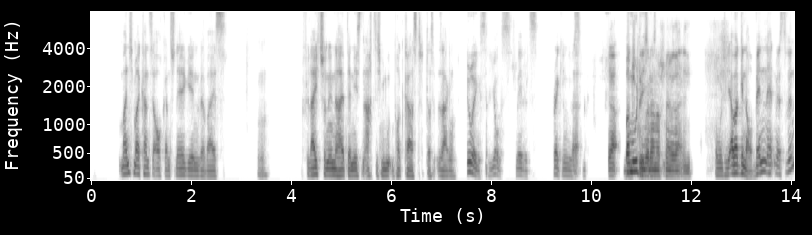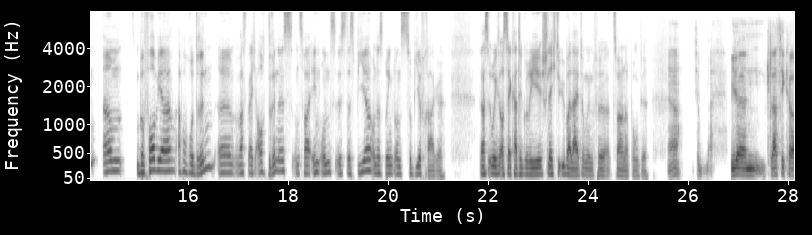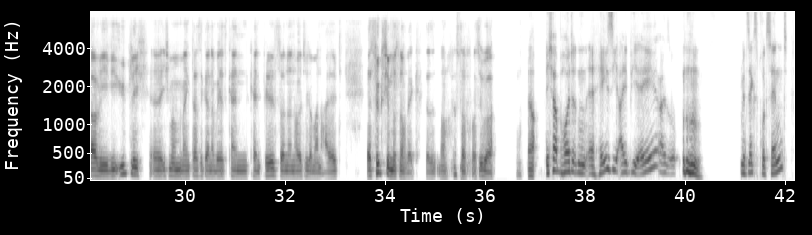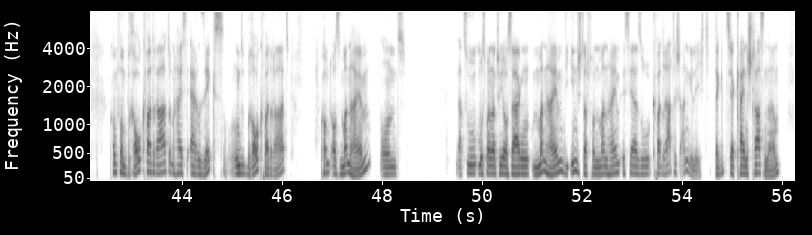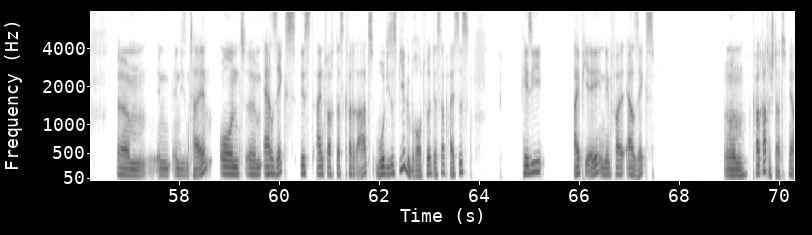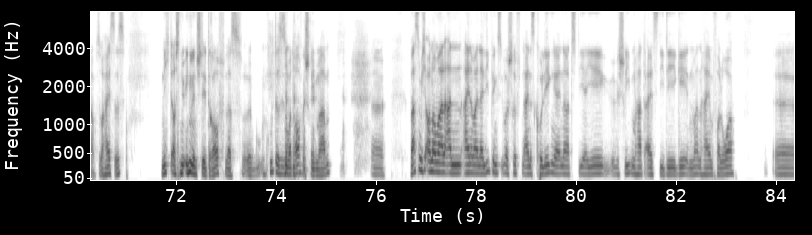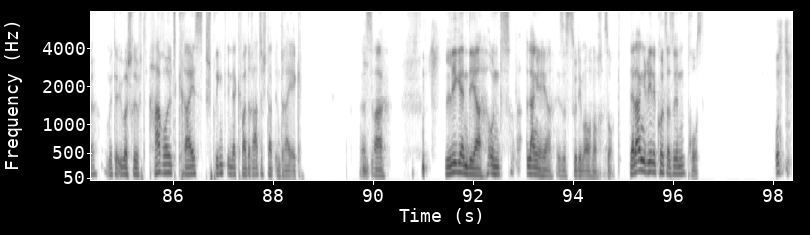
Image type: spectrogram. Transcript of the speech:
manchmal kann es ja auch ganz schnell gehen, wer weiß. Hm. Vielleicht schon innerhalb der nächsten 80 Minuten Podcast das sagen. Übrigens, Jungs, Mädels, Breaking News. Ja, dann Vermutlich wir da noch schnell rein. Vermutlich. Aber genau, wenn hätten wir es drin. Ähm, bevor wir, apropos drin, äh, was gleich auch drin ist, und zwar in uns ist das Bier und das bringt uns zur Bierfrage. Das ist übrigens aus der Kategorie schlechte Überleitungen für 200 Punkte. Ja, ich habe wieder einen Klassiker, wie, wie üblich. Äh, ich mit meinen Klassikern, aber jetzt kein, kein Pilz, sondern heute wieder mal ein Alt. Das Füchschen muss noch weg. Da sind noch, ist noch was über. Ja, ich habe heute ein äh, Hazy IPA, also mit 6%, kommt vom Brauquadrat und heißt R6. Und Brauquadrat kommt aus Mannheim. Und dazu muss man natürlich auch sagen, Mannheim, die Innenstadt von Mannheim, ist ja so quadratisch angelegt. Da gibt es ja keinen Straßennamen ähm, in, in diesem Teil. Und ähm, R6 ist einfach das Quadrat, wo dieses Bier gebraut wird. Deshalb heißt es Hazy IPA, in dem Fall R6. Ähm, Quadratestadt, ja, so heißt es. Nicht aus New England steht drauf. Das, äh, gu- gut, dass Sie es nochmal draufgeschrieben haben. Äh, was mich auch nochmal an eine meiner Lieblingsüberschriften eines Kollegen erinnert, die er je geschrieben hat, als die DEG in Mannheim verlor. Äh, mit der Überschrift Harold Kreis springt in der Quadratestadt im Dreieck. Das war legendär und lange her ist es zudem auch noch. So, der langen Rede, kurzer Sinn. Prost. Prost.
